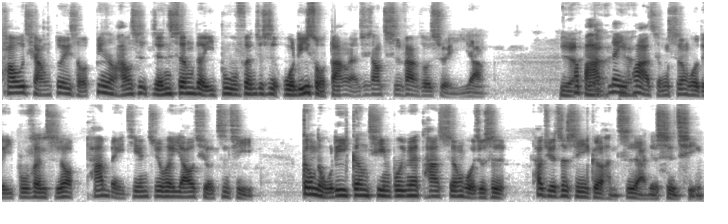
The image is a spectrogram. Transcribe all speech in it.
超强对手变成好像是人生的一部分，就是我理所当然，就像吃饭喝水一样。他把它内化成生活的一部分之后，他每天就会要求自己更努力、更进步，因为他生活就是他觉得这是一个很自然的事情，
